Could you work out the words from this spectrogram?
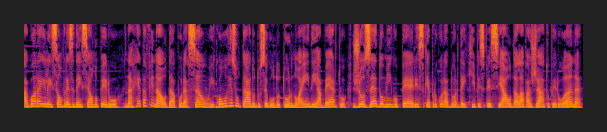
Agora a eleição presidencial no Peru. Na reta final da apuração e com o resultado do segundo turno ainda em aberto, José Domingo Pérez, que é procurador da equipe especial da Lava Jato peruana,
